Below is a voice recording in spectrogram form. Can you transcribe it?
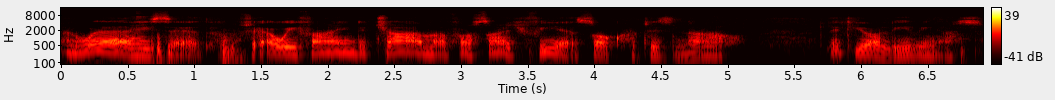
And where, he said, shall we find a charmer for such fear, Socrates, now that you are leaving us?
